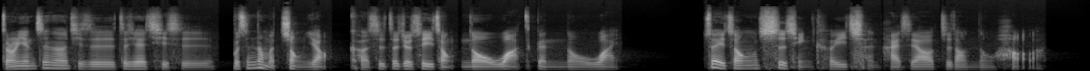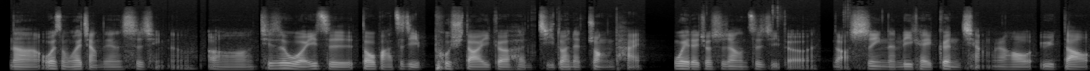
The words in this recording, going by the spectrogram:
总而言之呢，其实这些其实不是那么重要，可是这就是一种 know what 跟 know why。最终事情可以成，还是要知道 know how 啦。那为什么会讲这件事情呢？呃，其实我一直都把自己 push 到一个很极端的状态，为的就是让自己的适应能力可以更强，然后遇到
